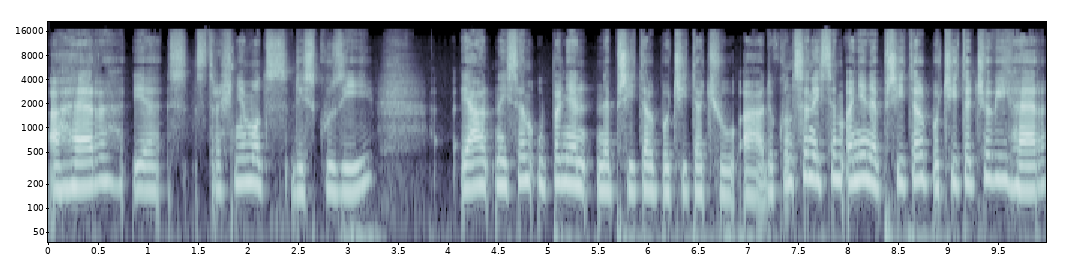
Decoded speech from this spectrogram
a her je strašně moc diskuzí já nejsem úplně nepřítel počítačů a dokonce nejsem ani nepřítel počítačových her.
